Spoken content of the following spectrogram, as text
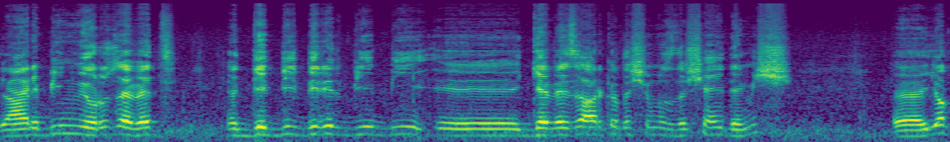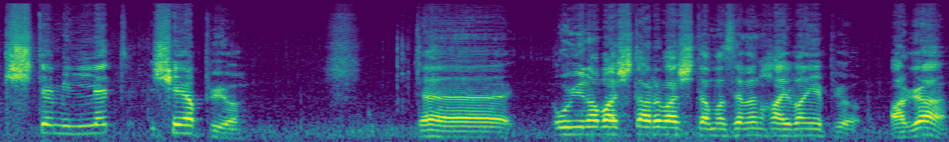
Yani bilmiyoruz evet. Ya De, bir, biri bir, bir e, geveze arkadaşımız da şey demiş. E, yok işte millet şey yapıyor. E, oyuna başlar başlamaz hemen hayvan yapıyor. Aga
